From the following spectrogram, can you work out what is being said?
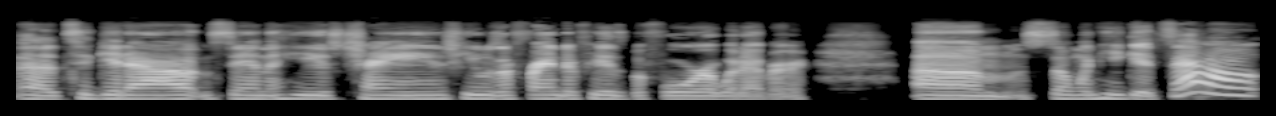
Uh, to get out and saying that he has changed. He was a friend of his before or whatever. Um, so when he gets out,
